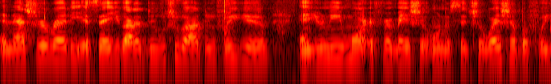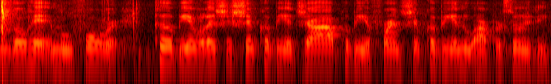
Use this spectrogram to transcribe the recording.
and that's your ready. It's saying you got to do what you got to do for you, and you need more information on the situation before you go ahead and move forward. Could be a relationship, could be a job, could be a friendship, could be a new opportunity.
